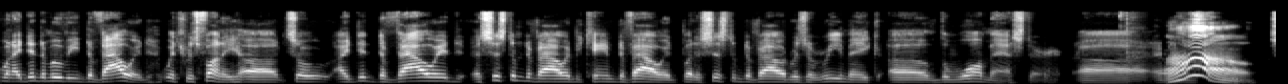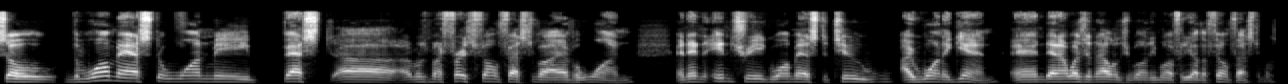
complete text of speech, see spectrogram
when I did the movie Devoured, which was funny. Uh, so I did Devoured, a system Devoured became Devoured, but a system Devoured was a remake of The War Master. Uh, Oh, so the War Master won me best. Uh, it was my first film festival I ever won. And then Intrigue, War Master 2, I won again. And then I wasn't eligible anymore for the other film festivals.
